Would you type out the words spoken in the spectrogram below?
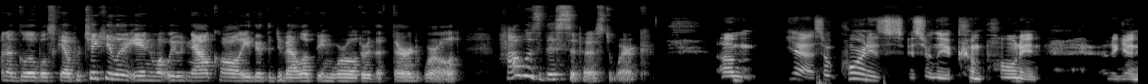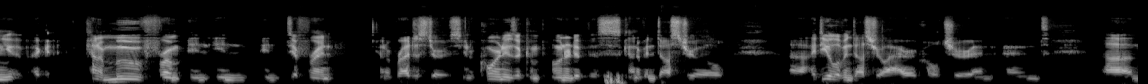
on a global scale, particularly in what we would now call either the developing world or the third world. How was this supposed to work? Um, yeah, so corn is, is certainly a component, and again, you I kind of move from in, in, in different kind of registers. You know, corn is a component of this kind of industrial uh, ideal of industrial agriculture, and and um,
